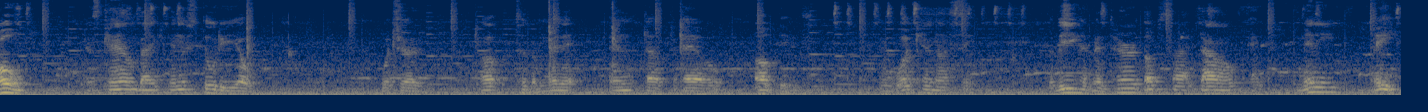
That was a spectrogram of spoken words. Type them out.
Whoa, it's Cam back in the studio with your up to the minute NFL updates. And what can I say? The league has been turned upside down in many ways.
